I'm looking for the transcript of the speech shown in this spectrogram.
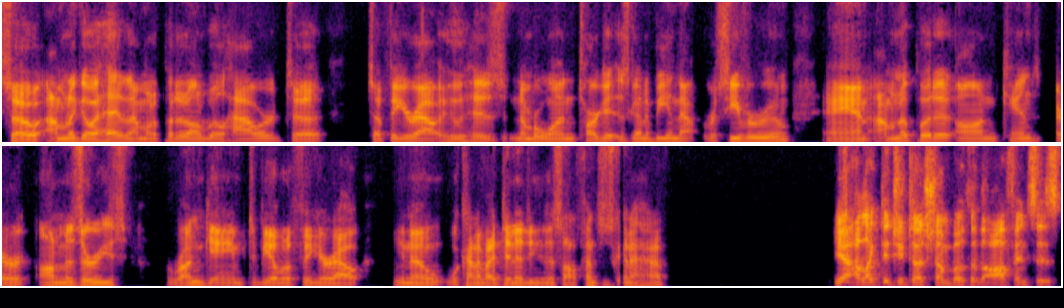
So I'm going to go ahead and I'm going to put it on Will Howard to to figure out who his number one target is going to be in that receiver room, and I'm going to put it on Kansas or on Missouri's run game to be able to figure out you know what kind of identity this offense is going to have. Yeah, I like that you touched on both of the offenses.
